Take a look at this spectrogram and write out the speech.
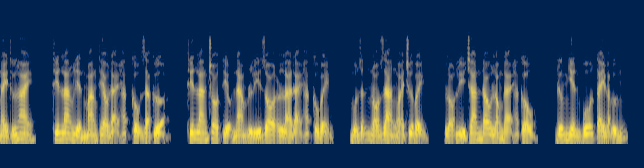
ngày thứ hai, thiên lang liền mang theo đại hắc cầu ra cửa. Thiên lang cho tiểu nam lý do là đại hắc cầu bệnh, muốn dẫn nó ra ngoài chữa bệnh. Lọ lì chan đau lòng đại hắc cầu, đương nhiên vỗ tay đáp ứng.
